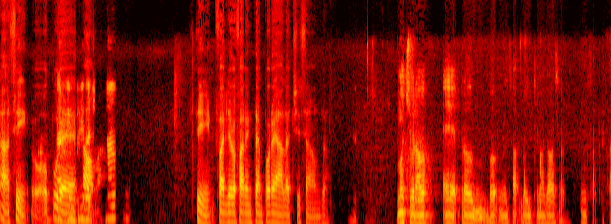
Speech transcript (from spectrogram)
Ah sì, oppure no, ma-. Sì, farglielo fare in tempo reale a C-Sound. Mo ci provo. E provo, boh, non so, l'ultima cosa. Non so che fa.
